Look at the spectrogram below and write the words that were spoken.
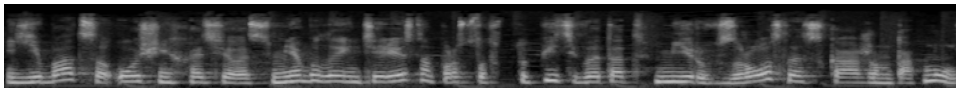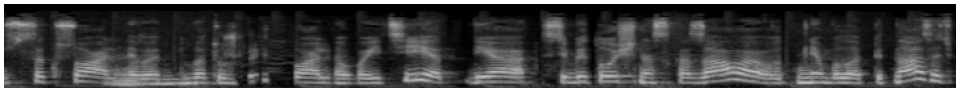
ебаться очень хотелось. Мне было интересно просто вступить в этот мир взрослый, скажем так, ну, сексуальный, mm-hmm. в, в эту жизнь сексуальную войти. Я, я себе точно сказала, вот мне было 15,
